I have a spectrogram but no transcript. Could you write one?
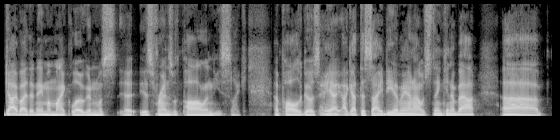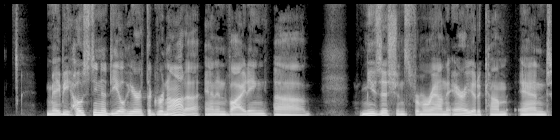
guy by the name of Mike Logan was uh, is friends with Paul, and he's like, uh, Paul goes, "Hey, I, I got this idea, man. I was thinking about uh, maybe hosting a deal here at the Granada and inviting." Musicians from around the area to come and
